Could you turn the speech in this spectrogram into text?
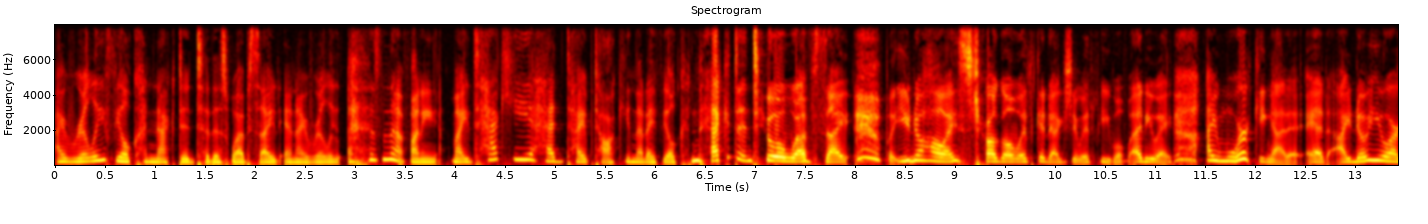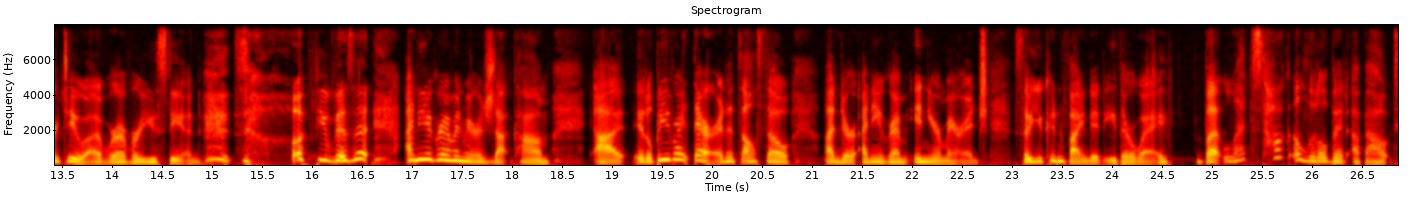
I really feel connected to this website. And I really, isn't that funny? My techie head type talking that I feel connected to a website, but you know how I struggle with connection with people. But anyway, I'm working at it. And I know you are too, uh, wherever you stand. So, if you visit enneagramandmarriage.com, uh, it'll be right there. And it's also under Enneagram in your marriage. So you can find it either way. But let's talk a little bit about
